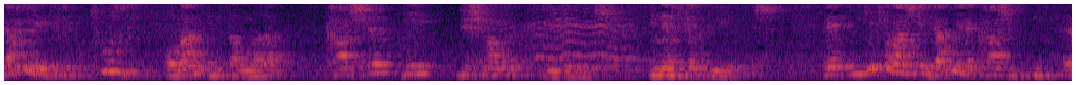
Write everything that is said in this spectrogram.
Daniel gibi tuz olan insanlara karşı bir düşmanlık duyulur. Bir nefret duyulur. Ve ilginç olan şey Daniel'e karşı e,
